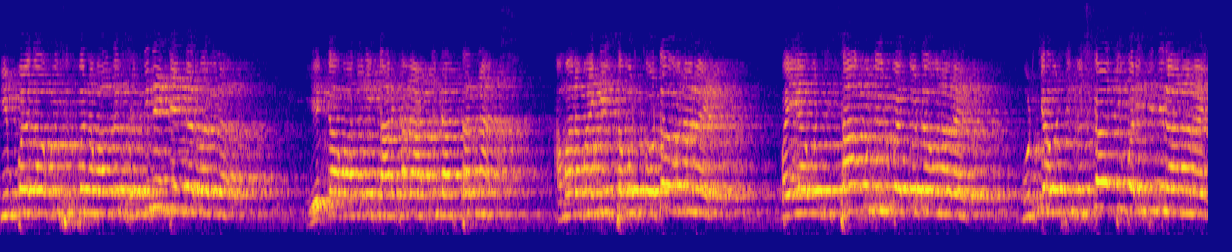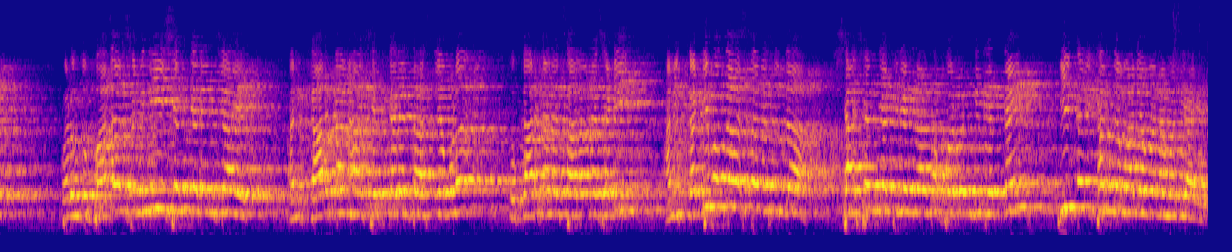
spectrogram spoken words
पिंपळगाव कृषी उत्पन्न बाजार समितीने टेंडर भरलं. एका बाजूने कारखाना अडचण असताना आम्हाला माहिती आहे समोर तोटा होणार आहे. पहिल्या वर्षी सहा कोटी रुपये तोटा होणार आहे. पुढच्या वर्षी दुष्काळाची परिस्थिती राहणार आहे. परंतु बाजार समिती ही शेतकऱ्यांची आहे आणि कारखाना हा शेतकऱ्यांचा असल्यामुळं तो कारखाना चालवण्यासाठी आम्ही कटिबद्ध असताना सुद्धा शासन त्या ठिकाणी परवानगी देत नाही. ही खरी खंत माझ्या मनामध्ये आहे.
